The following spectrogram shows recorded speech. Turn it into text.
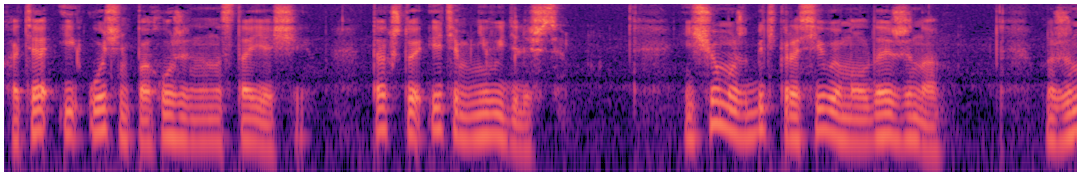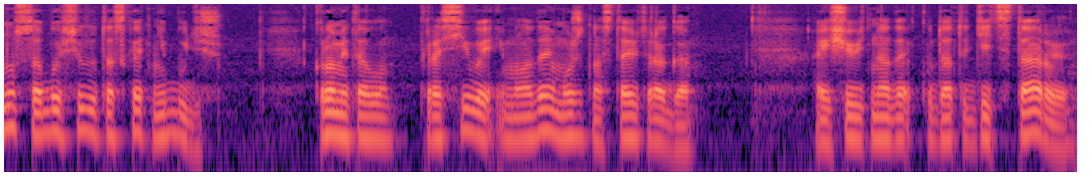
хотя и очень похожие на настоящие. Так что этим не выделишься. Еще может быть красивая молодая жена. Но жену с собой всюду таскать не будешь. Кроме того, красивая и молодая может наставить рога. А еще ведь надо куда-то деть старую,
